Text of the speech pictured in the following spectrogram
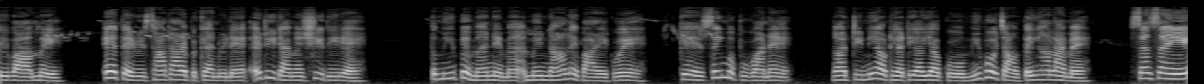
သေးပါဘူးအမေဧည့်သည်တွေစားထားတဲ့ပကံတွေလည်းအဲ့ဒီတိုင်းပဲရှိသေးတယ် သမီးပင်မနေမှအမေနားလဲပါတယ်ကွယ်ကဲစိတ်မပူပါနဲ့ငါဒီနှစ်ယောက်ထဲတစ်ယောက်ယောက်ကိုမိဖို့ကြောင့်တိမ်းထားလိုက်မယ်ဆန်ဆန်ရေ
